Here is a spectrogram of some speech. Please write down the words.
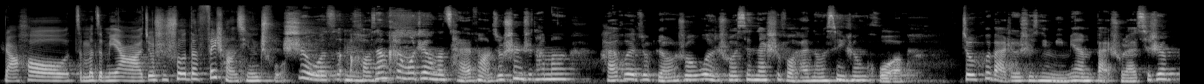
然后怎么怎么样啊？就是说的非常清楚。是我好像看过这样的采访，就甚至他们还会就比方说问说现在是否还能性生活，就会把这个事情明面摆出来。其实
